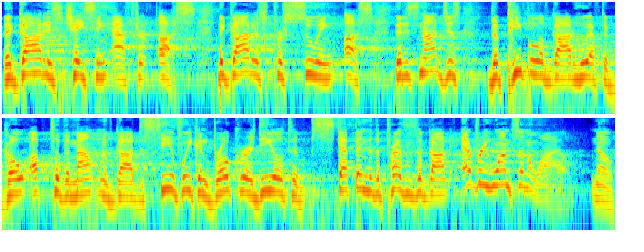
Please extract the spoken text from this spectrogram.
That God is chasing after us, that God is pursuing us, that it's not just the people of God who have to go up to the mountain of God to see if we can broker a deal to step into the presence of God every once in a while. No,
